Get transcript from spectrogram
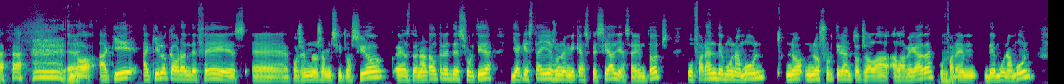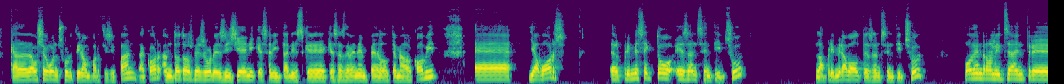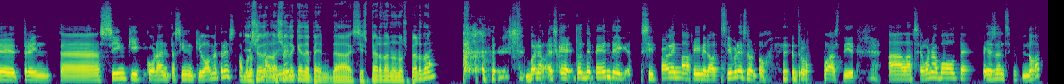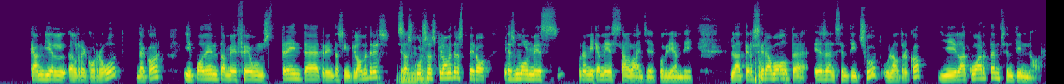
No, aquí, aquí el que hauran de fer és eh, posem-nos en situació, es donarà el tret de sortida i aquest any és una mica especial, ja sabem tots, ho faran de munt amunt, no, no sortiran tots a la, a la vegada, ho Mhm. farem de munt amunt, cada 10 segons sortirà un participant, d'acord? Amb totes les mesures higièniques sanitàries que, que s'esdevenen pel tema del Covid. Eh, llavors, el primer sector és en sentit sud, la primera volta és en sentit sud, poden realitzar entre 35 i 45 quilòmetres, I això, aproximadament. això de què depèn? De si es perden o no es perden? Bueno, és que tot depèn de si troben a la primera els llibres o no. tu ho has dit. A la segona volta és en sentit nord, canvia el, el recorregut, d'acord? I poden també fer uns 30-35 quilòmetres. S'escurça els quilòmetres, però és molt més, una mica més salvatge, podríem dir. La tercera volta és en sentit sud, un altre cop, i la quarta en sentit nord.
